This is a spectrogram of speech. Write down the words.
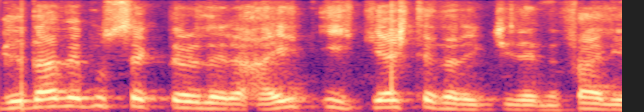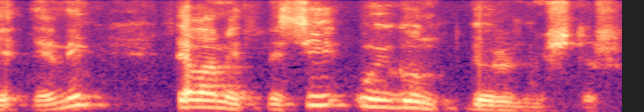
gıda ve bu sektörlere ait ihtiyaç tedarikçilerinin faaliyetlerinin devam etmesi uygun görülmüştür.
